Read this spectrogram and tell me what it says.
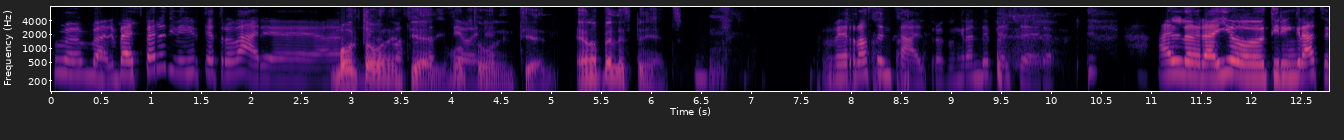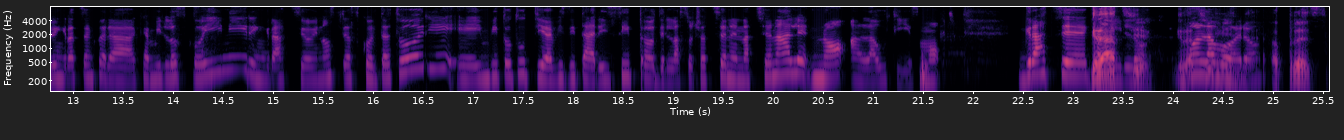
Va bene, beh, spero di venirti a trovare. Eh, molto volentieri, molto volentieri. È una bella esperienza. Verrò senz'altro, con grande piacere. Allora, io ti ringrazio, ringrazio ancora Camillo Scoini, ringrazio i nostri ascoltatori e invito tutti a visitare il sito dell'Associazione Nazionale No all'Autismo. Grazie Camillo, grazie, grazie buon lavoro. Mille. A presto.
